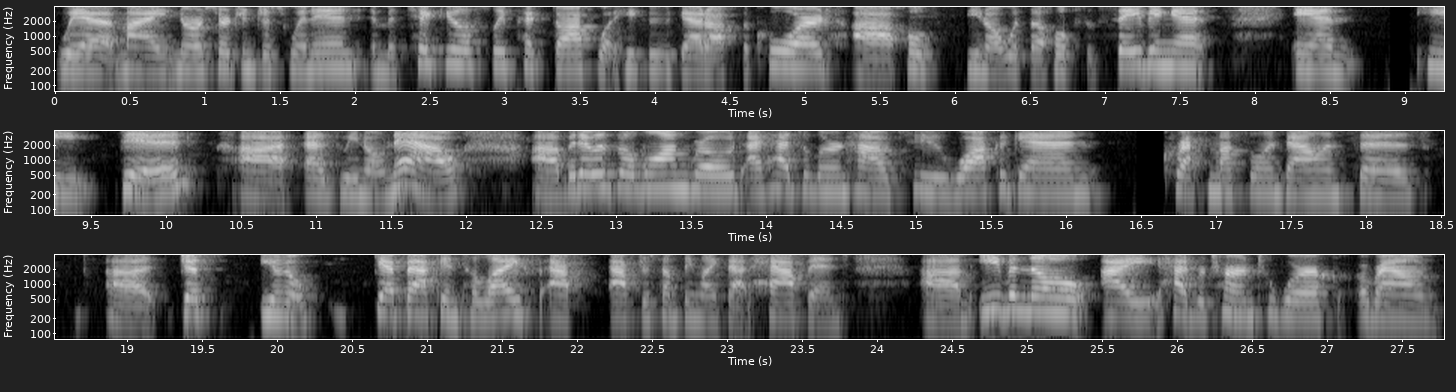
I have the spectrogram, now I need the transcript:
where my neurosurgeon just went in and meticulously picked off what he could get off the cord, uh, hope, you know, with the hopes of saving it. And he did, uh, as we know now. Uh, but it was a long road. I had to learn how to walk again, correct muscle imbalances, uh, just, you know, get back into life af- after something like that happened. Um, even though I had returned to work around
